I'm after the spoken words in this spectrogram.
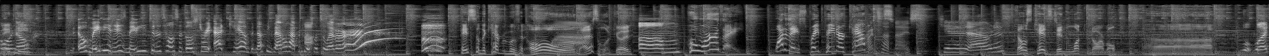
Oh Maybe. no. Oh, maybe it is. Maybe he's gonna tell us a ghost story at camp and nothing bad will happen to us Ah. whatsoever. Based on the camera movement. Oh, Wow. that doesn't look good. um, Who were they? Why did they spray paint our cabins? That's not nice. get out of Those kids didn't look normal. Uh, what, what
